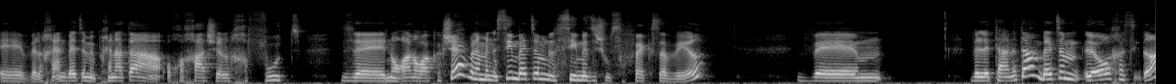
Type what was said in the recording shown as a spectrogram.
אה, ולכן בעצם מבחינת ההוכחה של חפות זה נורא נורא קשה, אבל הם מנסים בעצם לשים איזשהו ספק סביר. ו... ולטענתם בעצם לאורך הסדרה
